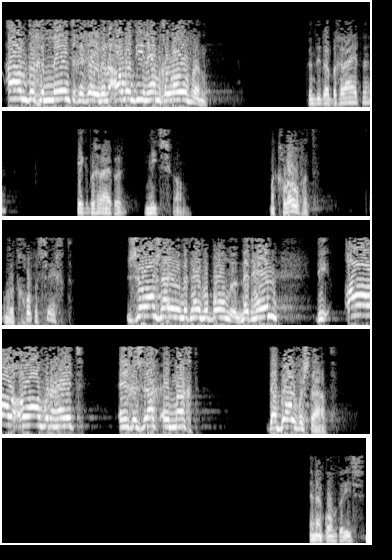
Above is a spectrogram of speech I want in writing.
aan de gemeente gegeven, aan allen die in hem geloven. Kunt u dat begrijpen? Ik begrijp er niets van. Maar ik geloof het. Omdat God het zegt. Zo zijn we met hem verbonden. Met hem die alle overheid en gezag en macht daarboven staat. En dan komt er iets,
